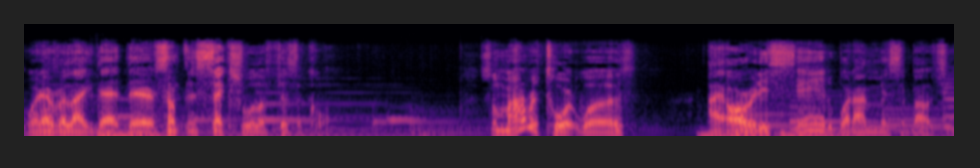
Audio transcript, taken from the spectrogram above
whatever like that there, something sexual or physical. So my retort was, I already said what I miss about you.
